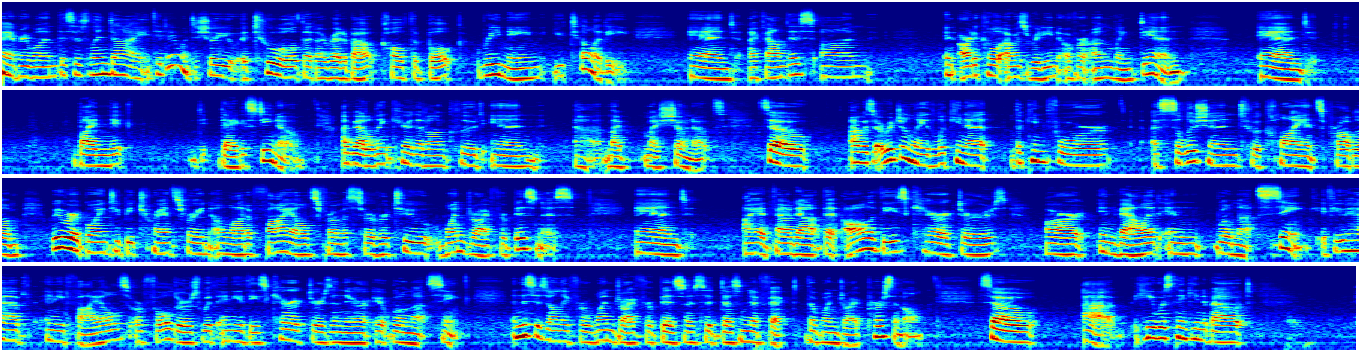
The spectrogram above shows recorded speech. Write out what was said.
Hi everyone, this is Lynn Dye, and today I want to show you a tool that I read about called the Bulk Rename Utility. And I found this on an article I was reading over on LinkedIn and by Nick D'Agostino. I've got a link here that I'll include in uh, my, my show notes. So I was originally looking at looking for a solution to a client's problem, we were going to be transferring a lot of files from a server to OneDrive for Business. And I had found out that all of these characters are invalid and will not sync. If you have any files or folders with any of these characters in there, it will not sync. And this is only for OneDrive for Business. It doesn't affect the OneDrive Personal. So uh, he was thinking about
